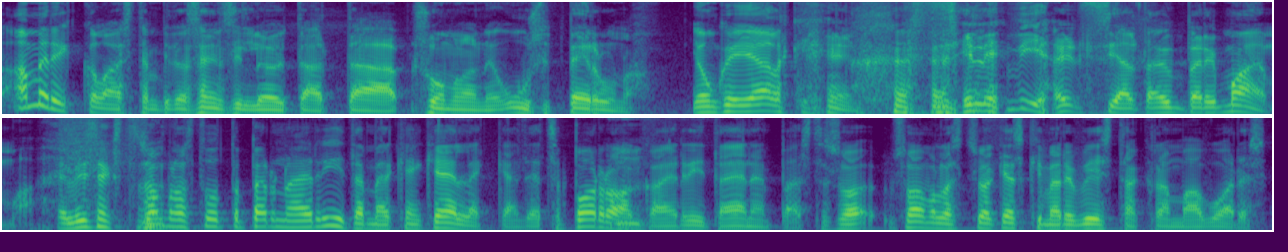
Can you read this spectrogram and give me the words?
amerikkalaisten pitäisi ensin löytää tämä suomalainen uusi peruna, jonka jälkeen se leviää sieltä ympäri maailmaa. Ja lisäksi että suomalaista uutta perunaa ei riitä melkein kellekään, että se poroakaan mm. ei riitä enempää. Sitä su- suomalaiset syö keskimäärin 500 grammaa vuodessa.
